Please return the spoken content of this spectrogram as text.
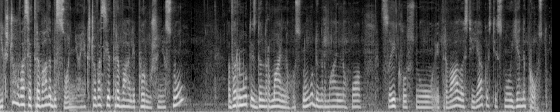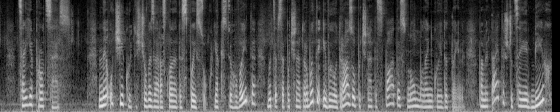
Якщо у вас є тривале безсоння, якщо у вас є тривалі порушення сну, вернутись до нормального сну, до нормального циклу сну і тривалості, якості сну є непросто. Це є процес. Не очікуйте, що ви зараз складете список, як з цього вийти. Ви це все почнете робити, і ви одразу почнете спати сном маленької дитини. Пам'ятайте, що це є біг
